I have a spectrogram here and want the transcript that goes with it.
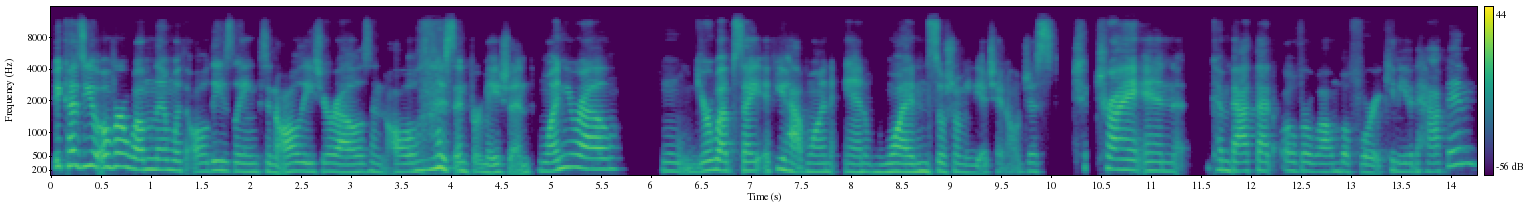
because you overwhelm them with all these links and all these URLs and all this information. One URL your website if you have one and one social media channel. Just to try and combat that overwhelm before it can even happen.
